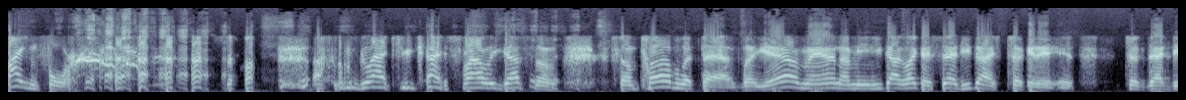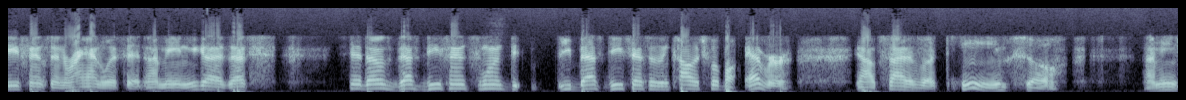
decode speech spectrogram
fighting for. so, I'm glad you guys finally got some some pub with that. But yeah, man. I mean, you guys, like I said, you guys took it, it, it took that defense and ran with it. I mean, you guys, that's shit, those best defense, one of the best defenses in college football ever, outside of a team. So, I mean,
